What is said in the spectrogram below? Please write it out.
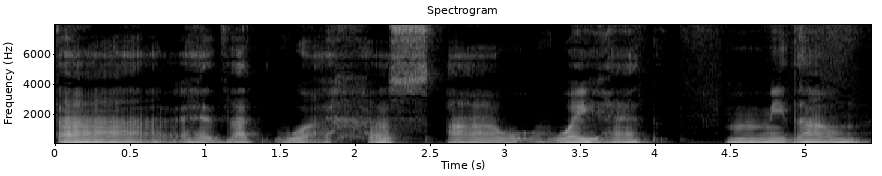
Uh, that has uh, weighed me down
